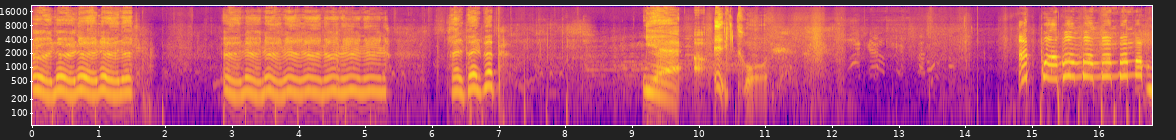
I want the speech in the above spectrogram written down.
Öyle öyle öyle öyle. Öyle öyle öyle öyle öyle öyle öyle öyle. Help help help. Yeah. ilk gol. Hoppa, Bam bam bam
